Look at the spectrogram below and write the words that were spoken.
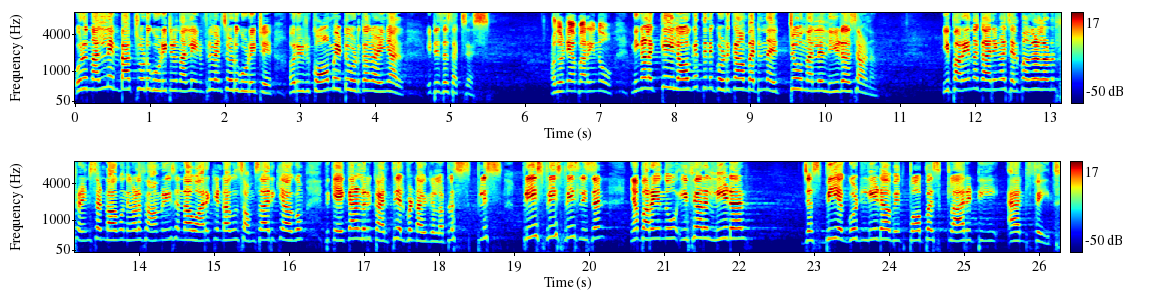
ഒരു നല്ല ഇമ്പാക്റ്റോട് കൂടിയിട്ട് ഒരു നല്ല ഇൻഫ്ലുവൻസോട് കൂടിയിട്ട് അവരൊരു കോമ ഇട്ട് കൊടുക്കാൻ കഴിഞ്ഞാൽ ഇറ്റ് ഈസ് എ സക്സസ് അതുകൊണ്ട് ഞാൻ പറയുന്നു നിങ്ങളൊക്കെ ഈ ലോകത്തിന് കൊടുക്കാൻ പറ്റുന്ന ഏറ്റവും നല്ല ലീഡേഴ്സാണ് ഈ പറയുന്ന കാര്യങ്ങൾ ചിലപ്പോൾ നിങ്ങളുടെ ഫ്രണ്ട്സ് ഉണ്ടാകും നിങ്ങളുടെ ഫാമിലീസ് ഉണ്ടാകും ആരൊക്കെ ഉണ്ടാകും സംസാരിക്കാകും. ഇത് കേൾക്കാനുള്ള ഒരു കരുത്ത് ചിലപ്പോൾ ഉണ്ടാകില്ല plus please please please please listen ഞാൻ പറയുന്നു if you are a leader just be a good leader with purpose clarity and faith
